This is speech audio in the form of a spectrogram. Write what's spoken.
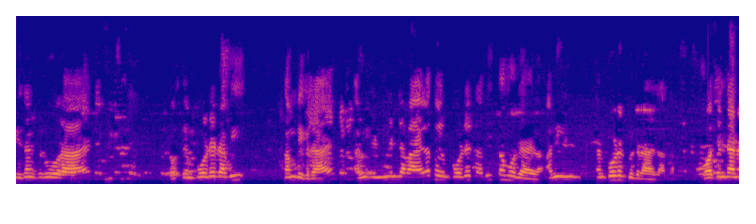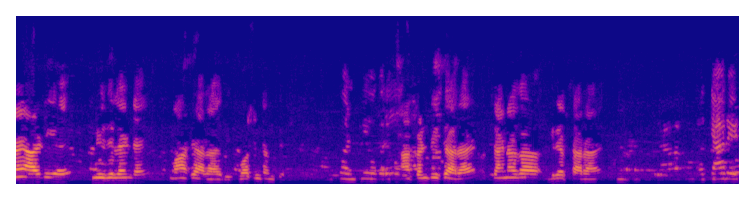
सीज़न शुरू हो रहा है। तो इम्पोर्टेड अभी कम बिक रहा है। अभी इंडियन जब आएगा तो इम्पोर्टेड अभी कम हो जाएगा। अभी इम्पोर्टेड बिक रहा है ज़्यादा। वॉशिंगटन है आरडी है न्यूजीलैंड है वहाँ से आ रहा है अभी वॉशिंगटन से। कंट्री हाँ कंट्री से आ रहा है। चाइना का ग्रेप्स आ रहा है। क्या रेट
